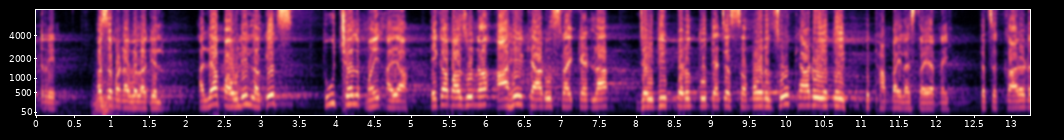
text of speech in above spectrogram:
ट्रेन असं म्हणावं लागेल. आल्या पावली लगेच तू चल मै आया. एका बाजूनं आहे खेळाडू स्ट्राईक हँडला जयदीप परंतु त्याच्यासमोर जो खेळाडू येतोय तो थांबायलाच तयार नाही. त्याचं कारण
